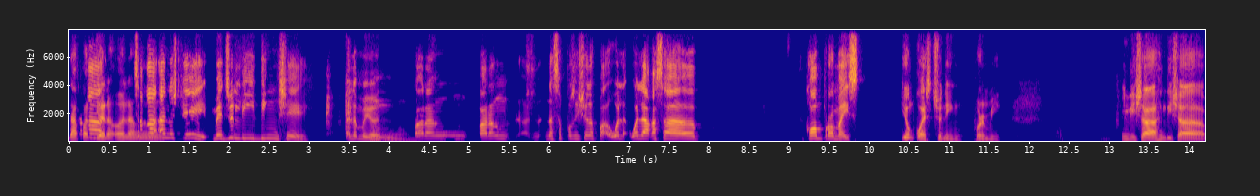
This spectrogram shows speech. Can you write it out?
Dapat Saka- ganoon ang... Tsaka ano siya eh, medyo leading siya eh. Alam mo yun, Mm. parang parang uh, nasa position na pa, wala, wala ka sa compromised yung questioning for me. Hindi siya hindi siya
